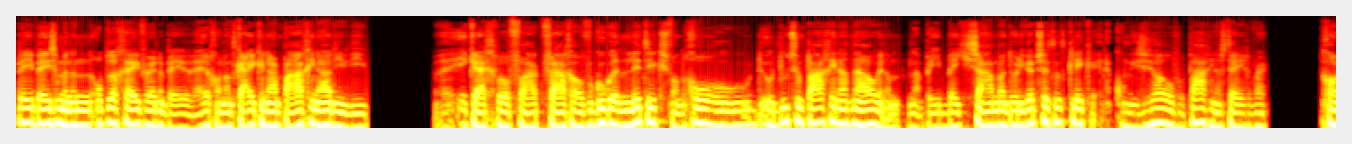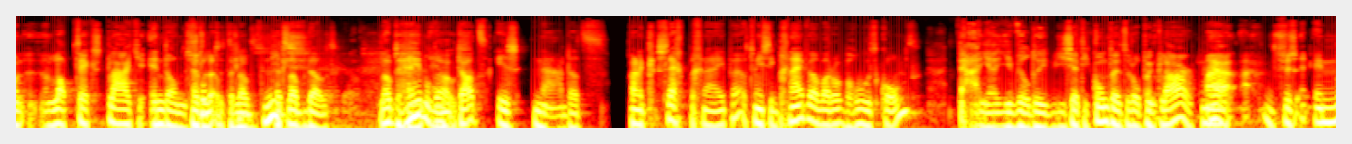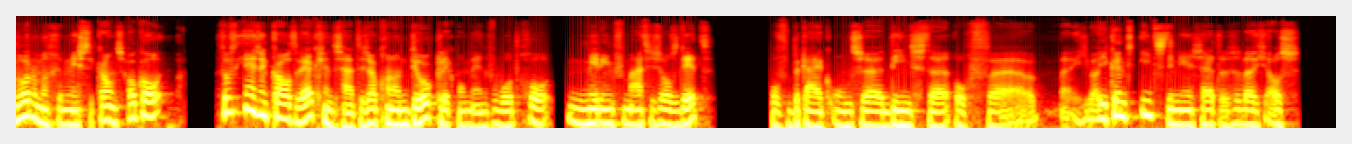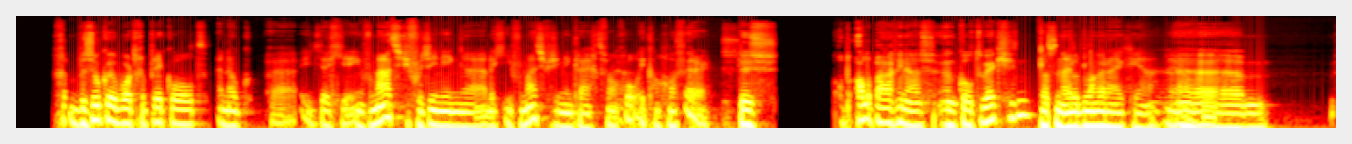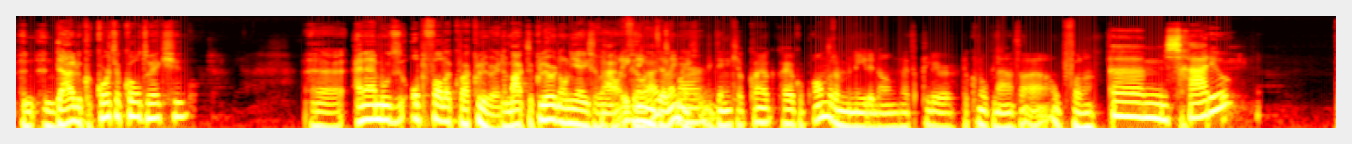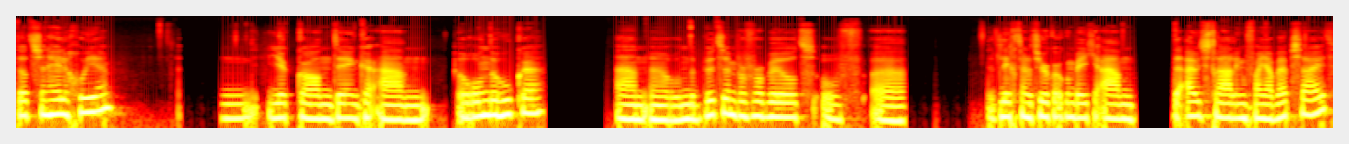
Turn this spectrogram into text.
ben je bezig met een opdrachtgever en dan ben je gewoon aan het kijken naar een pagina. Die, die, eh, ik krijg wel vaak vragen over Google Analytics. Van, goh, hoe, hoe doet zo'n pagina het nou? En dan, dan ben je een beetje samen door die website aan het klikken. En dan kom je zoveel pagina's tegen waar gewoon een lab tekst, plaatje en dan het, stopt loopt, het. het, loopt, Niets. het loopt dood. Loopt helemaal En- en dood. dat is, nou, dat kan ik slecht begrijpen. Of tenminste, ik begrijp wel waarop, hoe het komt. Ja, je, je, wilde, je zet die content erop en klaar. Maar Ja. het is dus een enorme gemiste kans. Ook al, het hoeft niet eens een call to action te zijn. Het is ook gewoon een doorklikmoment. Bijvoorbeeld, goh, meer informatie zoals dit. Of bekijk onze diensten. Of eh, je kunt iets er neerzetten, zodat je als bezoeker wordt geprikkeld. En ook eh, dat je informatievoorziening, eh, dat je informatievoorziening krijgt van, goh, ik kan gewoon verder. Dus op alle pagina's een call to action. Dat is een hele belangrijke, ja. ja. Ehm, een, een duidelijke korte call to action. Eh, en hij moet opvallen qua kleur. Dan maakt de kleur nog niet eens zo nou, ik veel denk niet uit, alleen maar- dat. Ik denk dat je, kan, je ook, kan je ook op andere manieren dan met kleur de knop laten opvallen. Ehm, schaduw. Dat is een hele goeie. Je kan denken aan ronde hoeken, aan een ronde button bijvoorbeeld. Of eh, het ligt er natuurlijk ook een beetje aan de uitstraling van jouw website.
